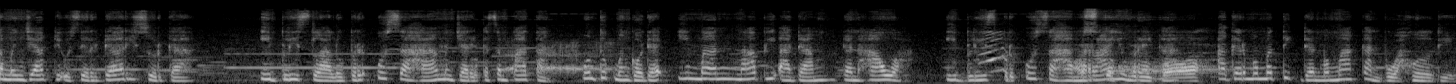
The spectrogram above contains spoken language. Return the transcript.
Semenjak diusir dari surga, iblis selalu berusaha mencari kesempatan untuk menggoda iman Nabi Adam dan Hawa. Iblis berusaha merayu mereka agar memetik dan memakan buah huldi.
